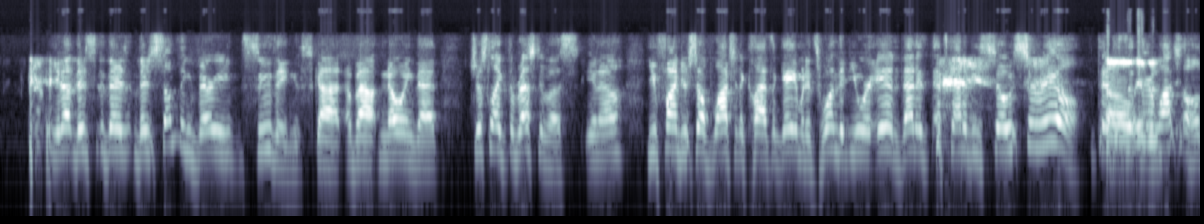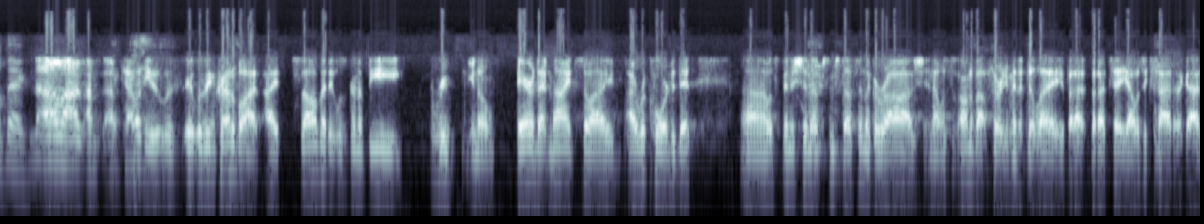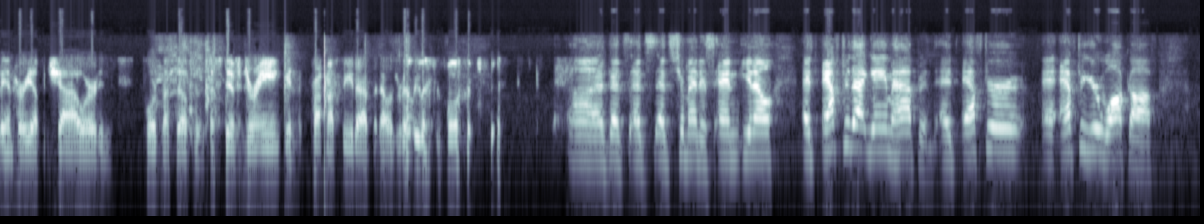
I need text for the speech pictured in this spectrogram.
You know, there's there's there's something very soothing, Scott, about knowing that just like the rest of us, you know, you find yourself watching a classic game and it's one that you were in. That is that's got to be so surreal to sit it there and watch the whole thing. No, I, I'm I'm telling you, it was it was incredible. I, I saw that it was going to be, re, you know, aired that night, so I I recorded it. Uh, I was finishing up some stuff in the garage, and I was on about 30 minute delay. But I, but I tell you, I was excited. I got in, hurry up, and showered, and poured myself a, a stiff drink, and propped my feet up, and I was really looking forward. to. Uh, that's that's that's tremendous. And you know, and after that game happened, and after after your walk off,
